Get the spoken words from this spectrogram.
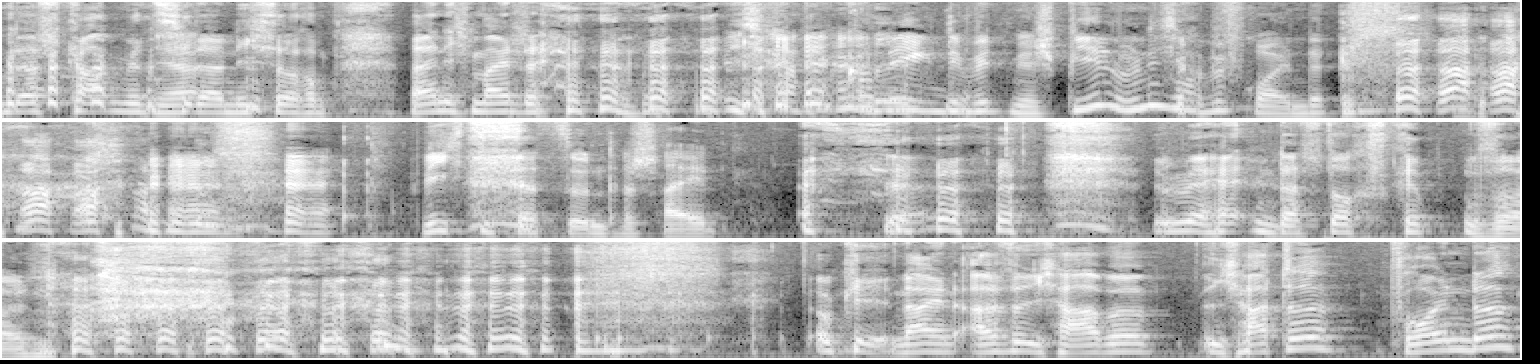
das kam jetzt ja. wieder nicht so rum. Nein, ich meinte. ich habe Kollegen, die mit mir spielen und ich habe Freunde. Wichtig, das zu unterscheiden. Ja. Wir hätten das doch skripten sollen. okay, nein, also ich habe, ich hatte Freunde,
